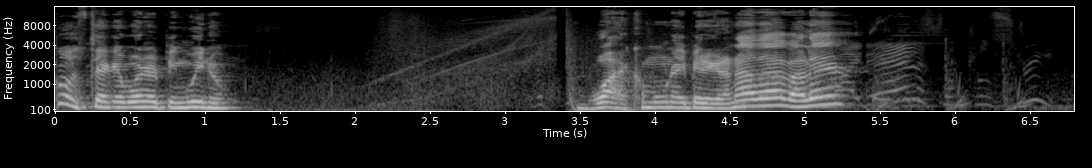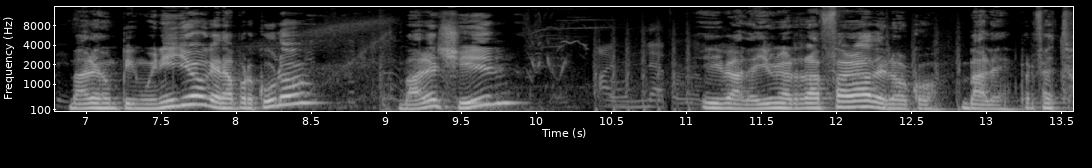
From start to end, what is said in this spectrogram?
Hostia, qué bueno el pingüino. Buah, es como una hipergranada, ¿vale? Vale, es un pingüinillo que da por culo. Vale, chill. Y vale, y una ráfaga de loco. Vale, perfecto.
